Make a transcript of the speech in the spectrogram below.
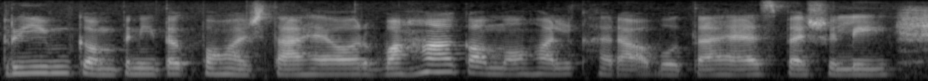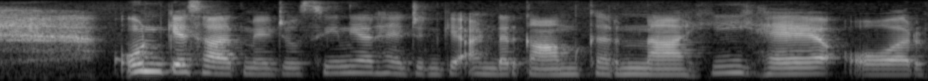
ड्रीम कंपनी तक पहुँचता है और वहाँ का माहौल ख़राब होता है स्पेशली उनके साथ में जो सीनियर हैं जिनके अंडर काम करना ही है और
